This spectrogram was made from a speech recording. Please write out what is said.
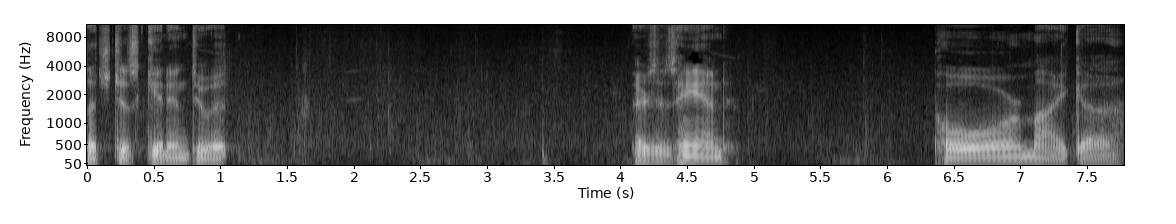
Let's just get into it. There's his hand. Poor Micah.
